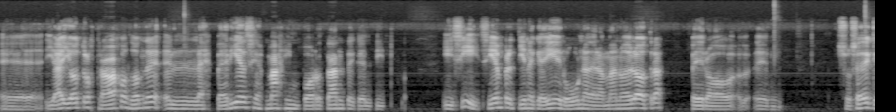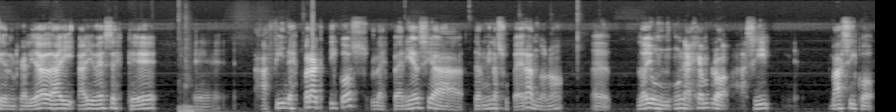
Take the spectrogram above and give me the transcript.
eh, y hay otros trabajos donde el- la experiencia es más importante que el título. Y sí, siempre tiene que ir una de la mano de la otra, pero eh, sucede que en realidad hay, hay veces que... eh, a fines prácticos, la experiencia termina superando, ¿no? Eh, doy un, un ejemplo así básico.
